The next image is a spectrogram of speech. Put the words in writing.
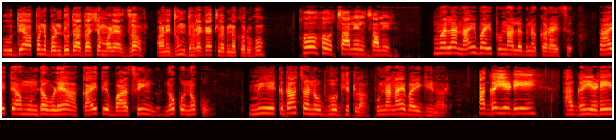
उद्या आपण बंडू दादाच्या मळ्यात जाऊ आणि धूमधडक्यात लग्न करू हो? हो हो चालेल चालेल. मला नाही बाई पुन्हा लग्न करायचं. काय त्या मुंडवळ्या काय ते बाळसिंग नको नको. मी एकदाच अनुभव घेतला पुन्हा नाही बाई घेणार. अग येडे अग येडे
